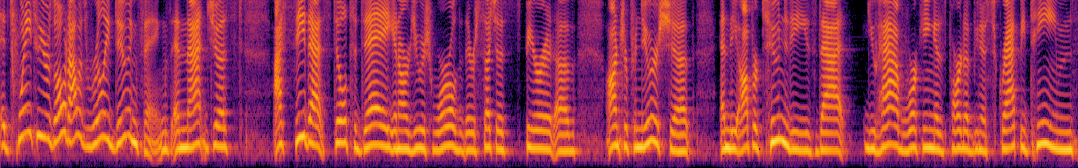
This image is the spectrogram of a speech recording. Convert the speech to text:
at 22 years old, I was really doing things. And that just, I see that still today in our Jewish world that there's such a spirit of entrepreneurship and the opportunities that you have working as part of, you know, scrappy teams.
